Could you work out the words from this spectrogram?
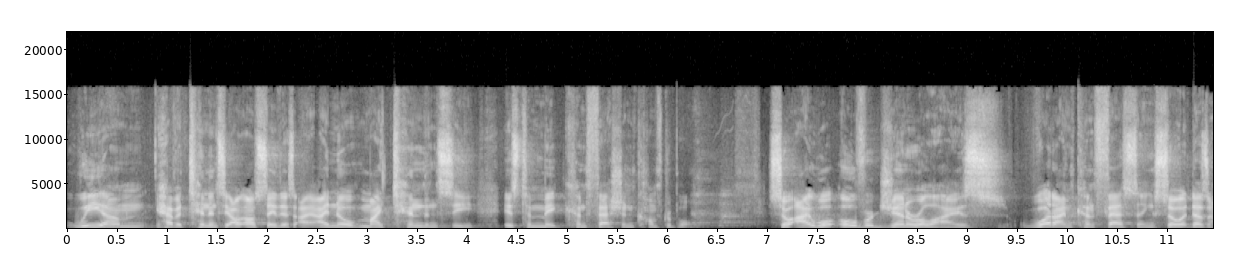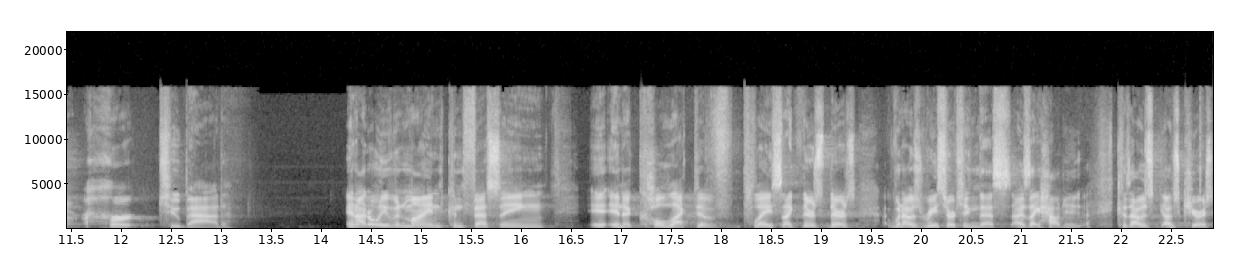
we um, have a tendency, I'll, I'll say this, I, I know my tendency is to make confession comfortable. So I will overgeneralize what I'm confessing so it doesn't hurt too bad. And I don't even mind confessing in, a collective place. Like there's, there's, when I was researching this, I was like, how do you, because I was, I was curious,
